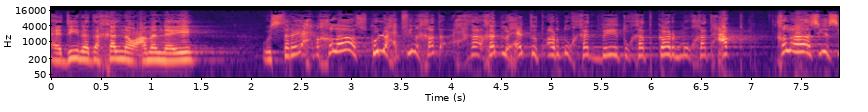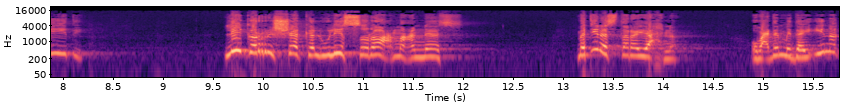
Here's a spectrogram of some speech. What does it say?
أدينا دخلنا وعملنا إيه؟ واستريحنا خلاص. كل واحد فينا خد خد له حتة ارض وخد بيت وخد كرم وخد حق. خلاص يا سيدي. ليه جر الشكل وليه الصراع مع الناس؟ ما استريحنا. وبعدين مضايقينك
